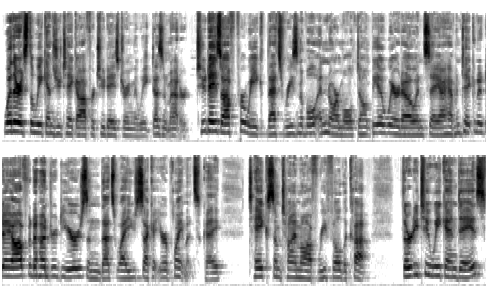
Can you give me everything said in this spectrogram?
whether it's the weekends you take off or two days during the week, doesn't matter. Two days off per week, that's reasonable and normal. Don't be a weirdo and say, I haven't taken a day off in 100 years, and that's why you suck at your appointments, okay? Take some time off, refill the cup. 32 weekend days.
